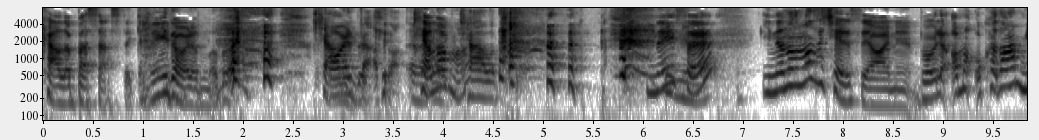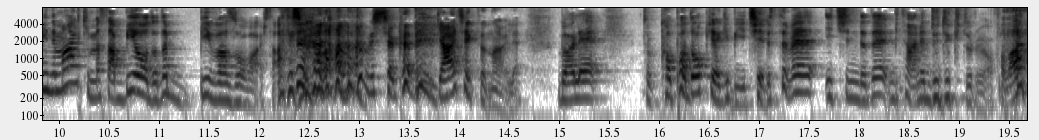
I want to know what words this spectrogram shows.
Calabasas'taki neydi oranın adı? Oradaki. Kala mı? Neyse Bilmiyorum. inanılmaz içerisi yani. Böyle ama o kadar minimal ki mesela bir odada bir vazo var sadece falan? Şaka değil gerçekten öyle. Böyle Kapadokya gibi içerisi ve içinde de bir tane düdük duruyor falan.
